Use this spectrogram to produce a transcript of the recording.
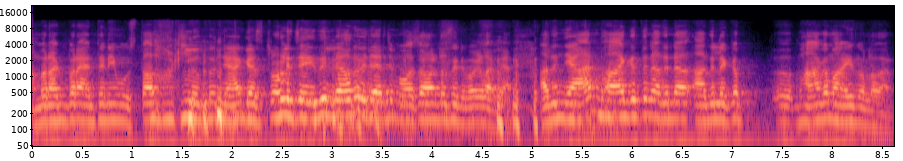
അമർ അക്ബർ ആന്റണിയും ഉസ്താദ് ഹോട്ടലൊന്നും ഞാൻ ഗസ്റ്റ് റോൾ ചെയ്തില്ല എന്ന് വിചാരിച്ച് മോശമാവേണ്ട സിനിമകളല്ല. അത് ഞാൻ ഭാഗ്യത്തിന് അതിന്റെ അതിലൊക്കെ ഭാഗമായി എന്നുള്ളതാണ്.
